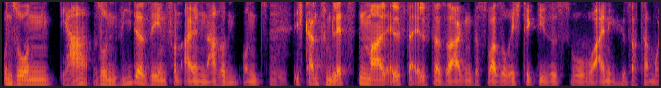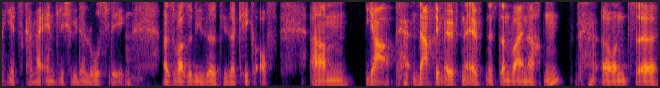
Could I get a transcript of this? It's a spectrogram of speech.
und so ein, ja, so ein Wiedersehen von allen Narren. Und mhm. ich kann zum letzten Mal 11.11. .11. sagen, das war so richtig dieses, wo, wo einige gesagt haben, oh, jetzt können wir endlich wieder loslegen. Mhm. Also es war so dieser, dieser Kick-Off. Ähm, ja, nach dem 11.11. .11. ist dann Weihnachten und äh,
